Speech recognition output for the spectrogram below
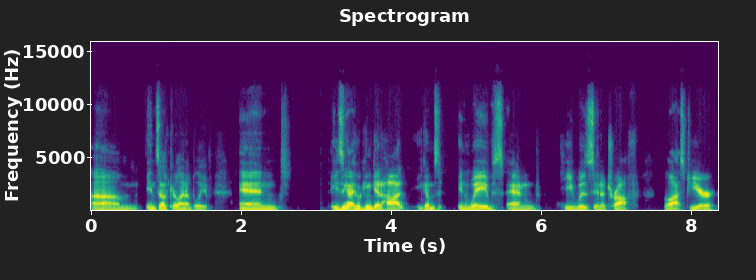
um, in South Carolina, I believe. And he's a guy who can get hot. He comes in waves, and he was in a trough the last year.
